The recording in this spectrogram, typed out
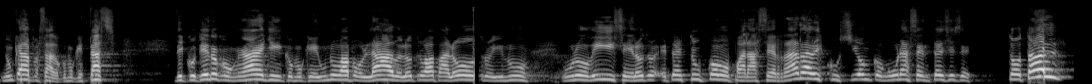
nunca ha pasado, como que estás discutiendo con alguien como que uno va para un lado, el otro va para el otro y uno, uno dice, el otro, entonces tú como para cerrar la discusión con una sentencia dices, Total,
